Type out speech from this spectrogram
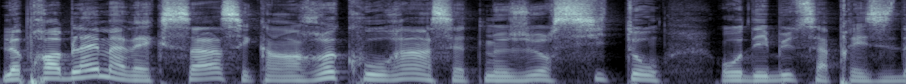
Le problème avec ça, c'est qu'en recourant à cette mesure si tôt au début de sa présidence,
